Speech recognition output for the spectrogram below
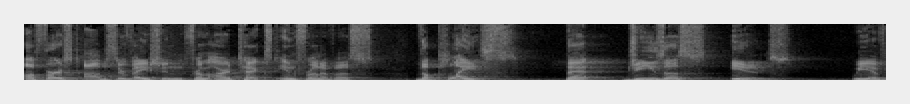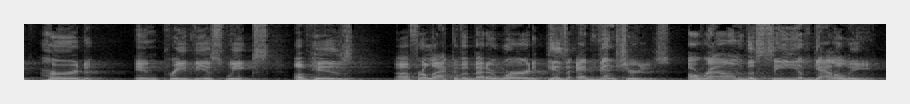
a first observation from our text in front of us the place that Jesus is. We have heard in previous weeks of his uh, for lack of a better word, his adventures around the Sea of Galilee,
